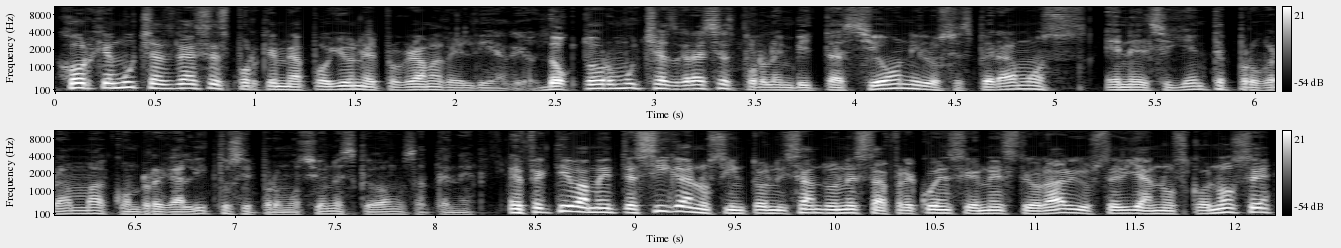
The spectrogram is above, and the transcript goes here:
Jorge, muchas gracias porque me apoyó en el programa del día de hoy. Doctor, muchas gracias por la invitación y los esperamos en el siguiente programa con regalitos y promociones que vamos a tener. Efectivamente, síganos sintonizando en esta frecuencia, en este horario. Usted ya nos conoce.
